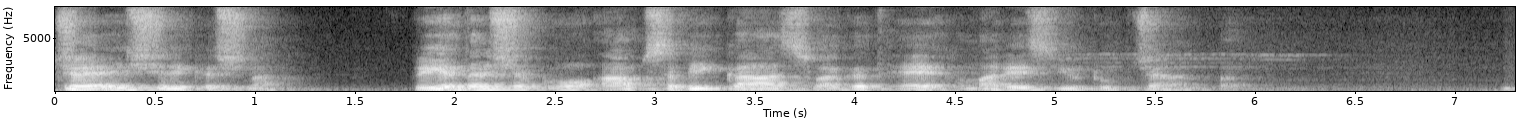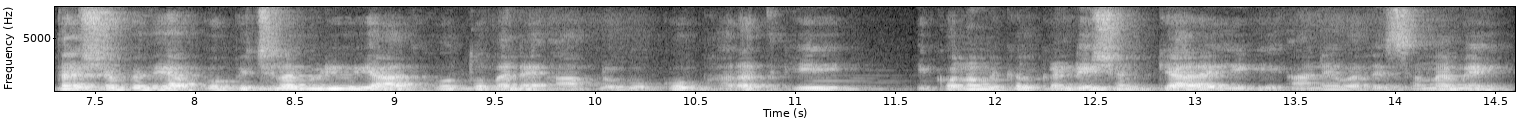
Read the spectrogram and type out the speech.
जय श्री कृष्णा। प्रिय दर्शकों, आप सभी का स्वागत है हमारे इस YouTube चैनल पर। दर्शक यदि आपको पिछला वीडियो याद हो तो मैंने आप लोगों को भारत की इकोनॉमिकल कंडीशन क्या रहेगी आने वाले समय में,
